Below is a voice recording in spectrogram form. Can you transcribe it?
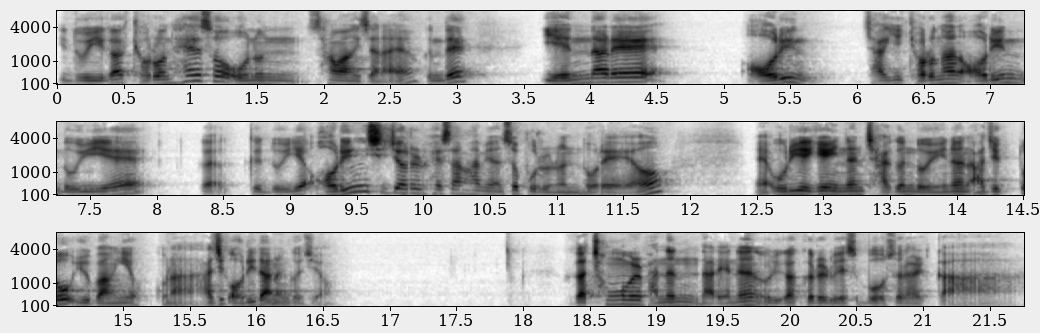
이 누이가 결혼해서 오는 상황이잖아요. 근데 옛날에 어린 자기 결혼한 어린 누이의 그, 그 누이의 어린 시절을 회상하면서 부르는 노래예요. 예, 우리에게 있는 작은 노인은 아직도 유방이 없구나. 아직 어리다는 거죠. 그가 청음을 받는 날에는 우리가 그를 위해서 무엇을 할까?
